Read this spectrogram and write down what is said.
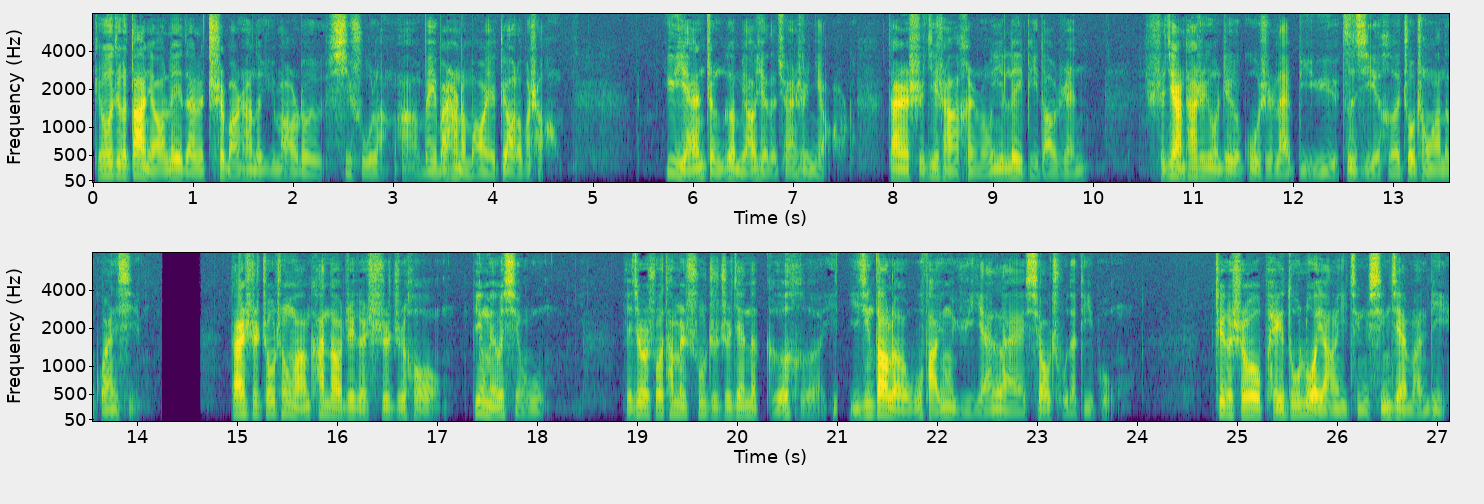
最后，这个大鸟累的了，翅膀上的羽毛都稀疏了啊，尾巴上的毛也掉了不少。寓言整个描写的全是鸟，但是实际上很容易类比到人。实际上，他是用这个故事来比喻自己和周成王的关系。但是，周成王看到这个诗之后，并没有醒悟，也就是说，他们叔侄之间的隔阂已已经到了无法用语言来消除的地步。这个时候，陪都洛阳已经兴建完毕，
